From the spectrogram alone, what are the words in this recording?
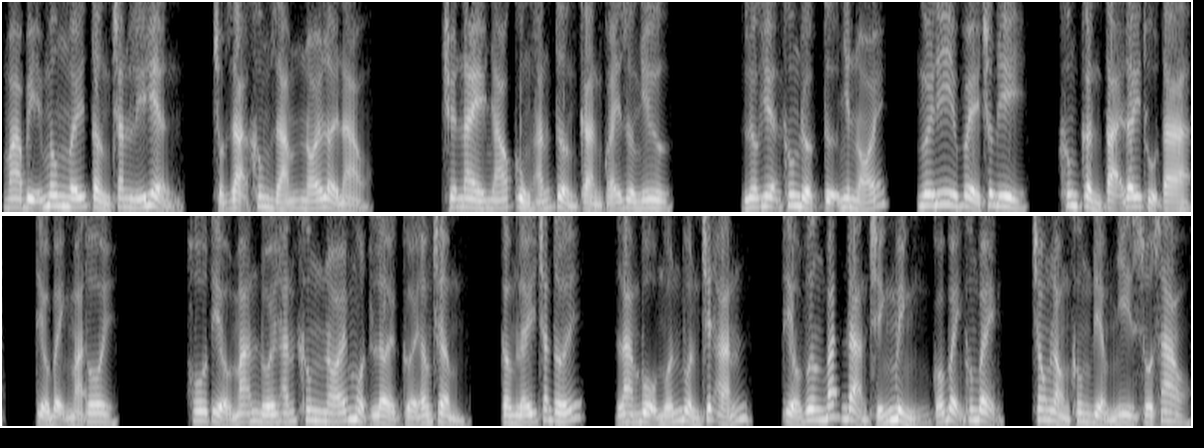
Mà bị mông mấy tầng chăn Lý Hiển, chột dạ không dám nói lời nào. Chuyện này nháo cùng hắn tưởng càn quấy dường như. Lược hiện không được tự nhiên nói, người đi về trước đi, không cần tại đây thủ ta, tiểu bệnh mà thôi. Hồ tiểu mãn đối hắn không nói một lời cười âm trầm, cầm lấy chăn tới, làm bộ muốn buồn chết hắn, tiểu vương bắt đản chính mình có bệnh không bệnh, trong lòng không điểm nhi số sao.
